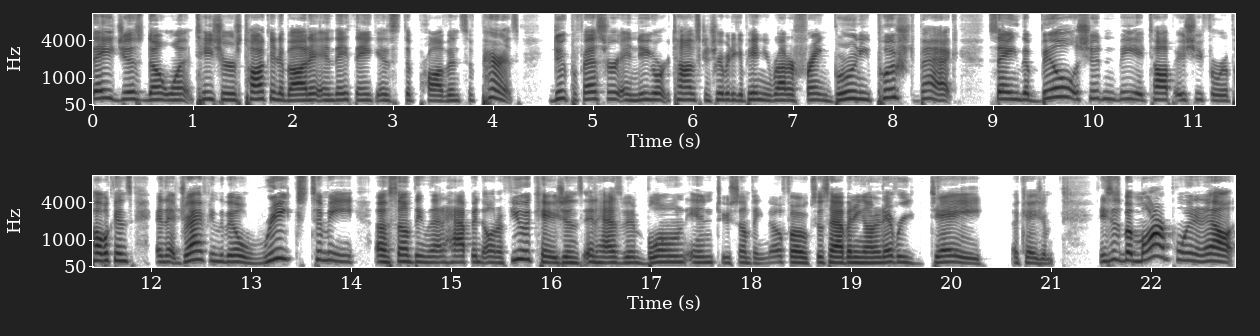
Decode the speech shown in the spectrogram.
they just don't want teachers talking about it and they think it's the province of parents. Duke professor and New York Times contributing opinion writer Frank Bruni pushed back, saying the bill shouldn't be a top issue for Republicans and that drafting the bill reeks to me of something that happened on a few occasions and has been blown into something. No, folks, it's happening on an everyday occasion. He says, but Maher pointed out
